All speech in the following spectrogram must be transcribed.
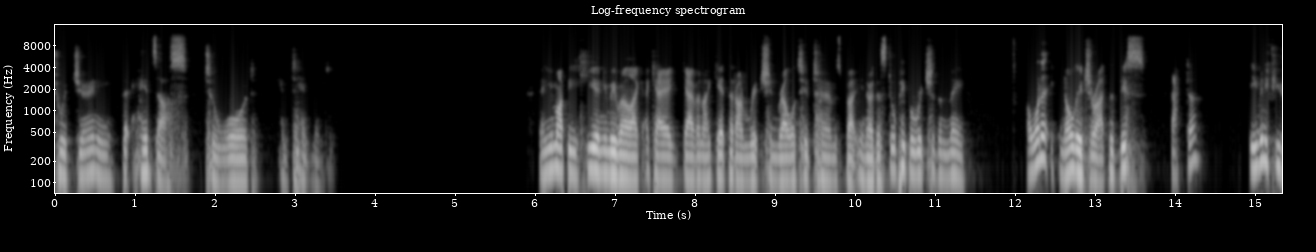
to a journey that heads us toward contentment. Now you might be here and you might be like, okay, Gavin, I get that I'm rich in relative terms, but you know, there's still people richer than me. I want to acknowledge, right, that this factor, even if you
